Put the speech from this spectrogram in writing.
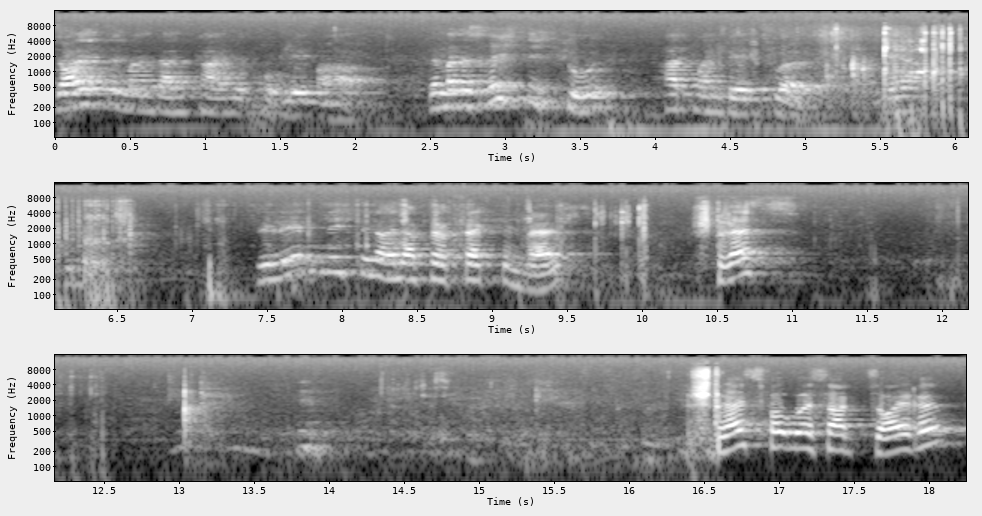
sollte man dann keine Probleme haben. Wenn man es richtig tut, hat man B12. Mehr als genug. Wir leben nicht in einer perfekten Welt. Stress Stress verursacht Säure.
